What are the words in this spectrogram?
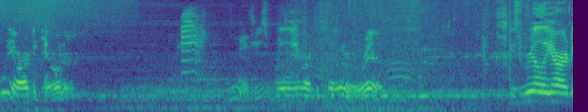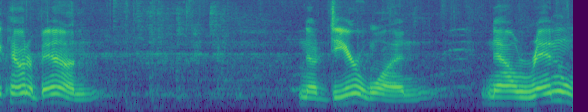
Really hard to counter. Yeah, he's really hard to counter. Ren. He's really hard to counter Ben. Now Deer one. Now Ren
